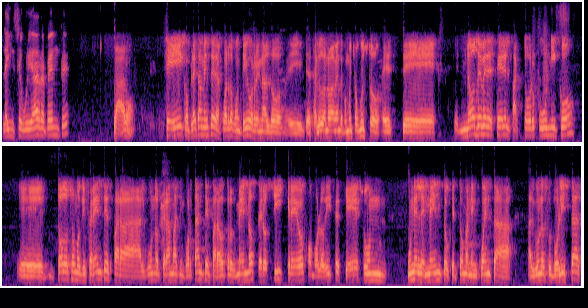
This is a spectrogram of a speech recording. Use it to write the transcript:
la inseguridad de repente? Claro, Sí, completamente de acuerdo contigo, Reinaldo, y te saludo nuevamente con mucho gusto. Este, no debe de ser el factor único. Eh, todos somos diferentes, para algunos será más importante, para otros menos, pero sí creo, como lo dices, que es un, un elemento que toman en cuenta algunos futbolistas,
